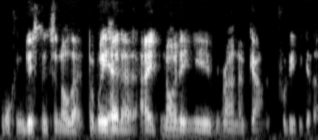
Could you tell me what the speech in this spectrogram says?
walking distance and all that. But we had a eight, 19 year run of going to the footy together.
